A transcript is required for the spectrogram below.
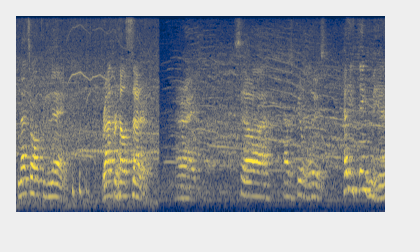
And that's all for today. Radford Health Center. All right. So, uh, how's it feel to lose? How do you think, man?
